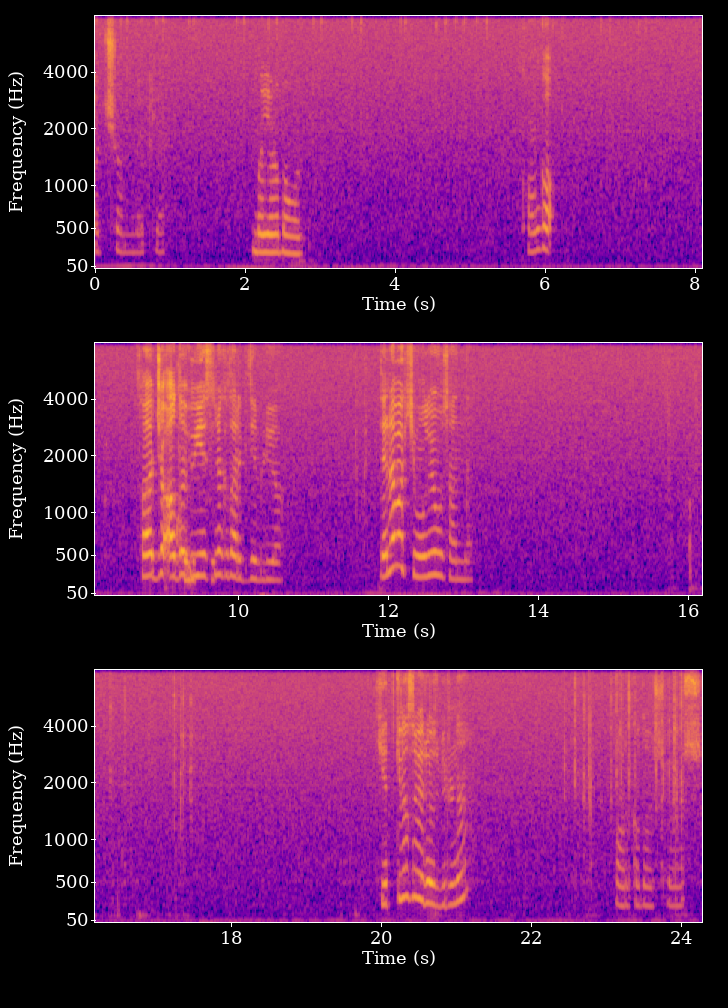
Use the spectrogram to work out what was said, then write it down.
Açıyorum bekle. Bayır domuz. Kanka. Sadece ada üyesine kadar gidebiliyor. Dene bakayım oluyor mu sende? Yetki nasıl veriyoruz birine? Arkadaşlar.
